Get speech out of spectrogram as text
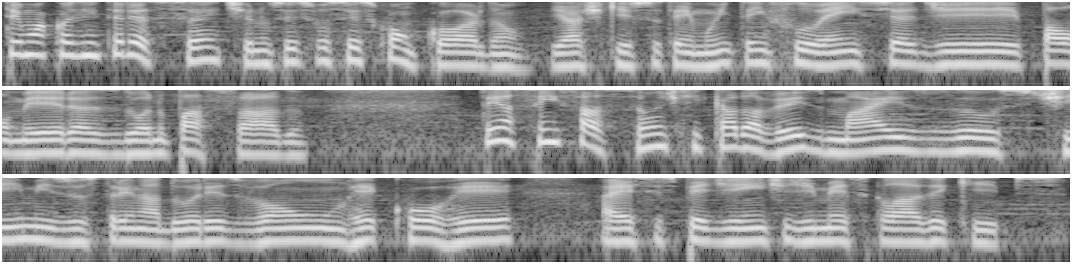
tem uma coisa interessante, não sei se vocês concordam, e acho que isso tem muita influência de Palmeiras do ano passado. Tem a sensação de que cada vez mais os times, os treinadores vão recorrer a esse expediente de mesclar as equipes.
